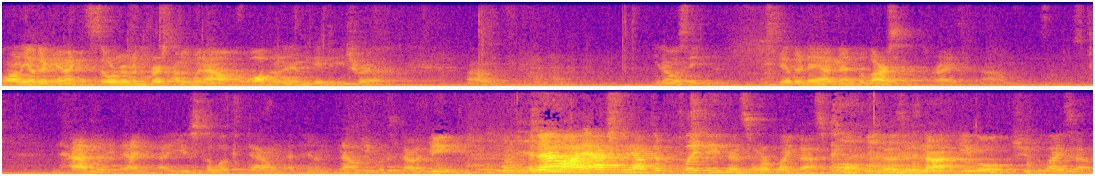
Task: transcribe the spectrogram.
well, on the other hand, I can still remember the first time we went out, a walk on the MKT trail. Um, you know, it's the, the other day I met the Larsons, right? Hadley, I, I used to look down at him. Now he looks down at me. And now I actually have to play defense when we're playing basketball because if not, he will shoot the lights out.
